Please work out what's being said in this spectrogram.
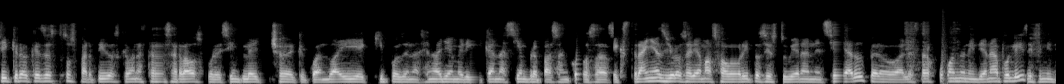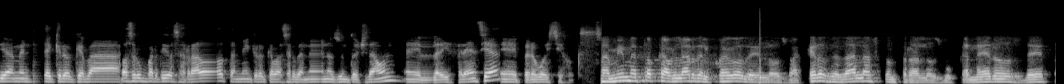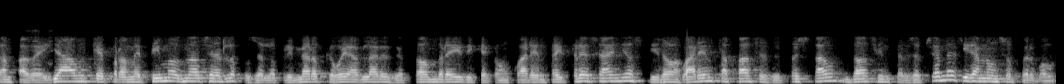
sí creo que es de estos partidos que van a estar cerrados por el simple hecho de que cuando hay equipos de nacional y americana siempre pasan cosas extrañas. Yo los haría más favoritos si estuvieran en Seattle, pero al estar jugando en Indianapolis, definitivamente creo que va, a ser un partido cerrado. También creo que va a ser de menos de un touchdown eh, la diferencia, eh, pero voy Seahawks. A mí me toca hablar del juego de los vaqueros de Dallas contra los bucaneros de Tampa Bay. Y aunque prometimos no hacerlo, pues de lo primero que voy a hablar es de Tom Brady, que con 43 años tiró 40 pases de touchdown, dos intercepciones y ganó un Super Bowl.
